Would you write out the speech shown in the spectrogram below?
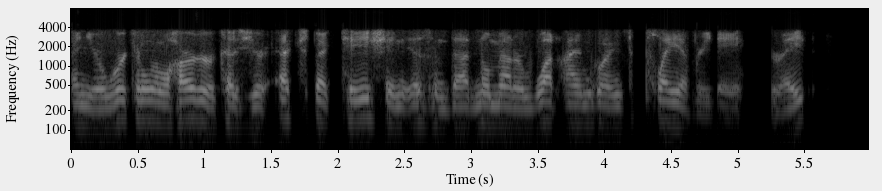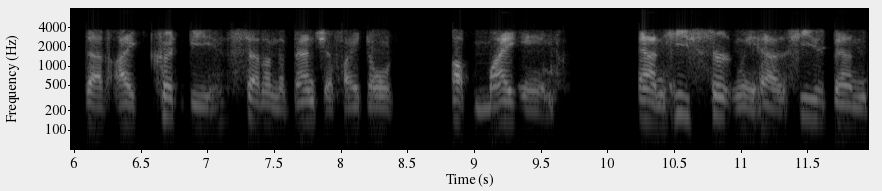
and you're working a little harder because your expectation isn't that no matter what I'm going to play every day, right? That I could be set on the bench if I don't up my game. And he certainly has. He's been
